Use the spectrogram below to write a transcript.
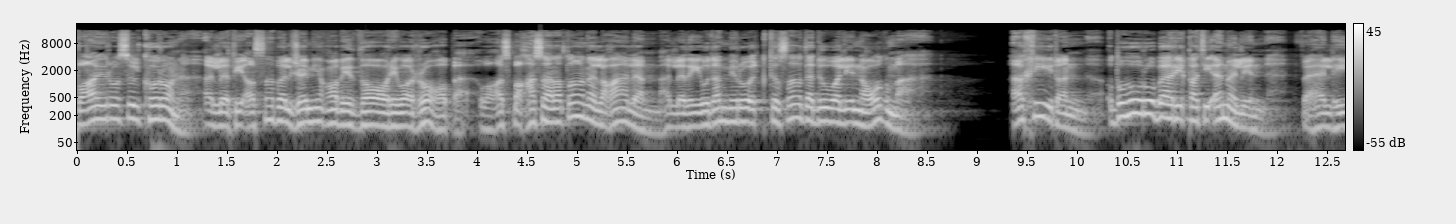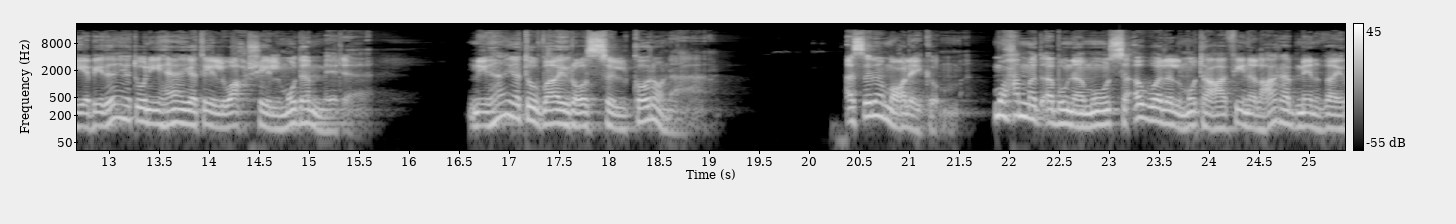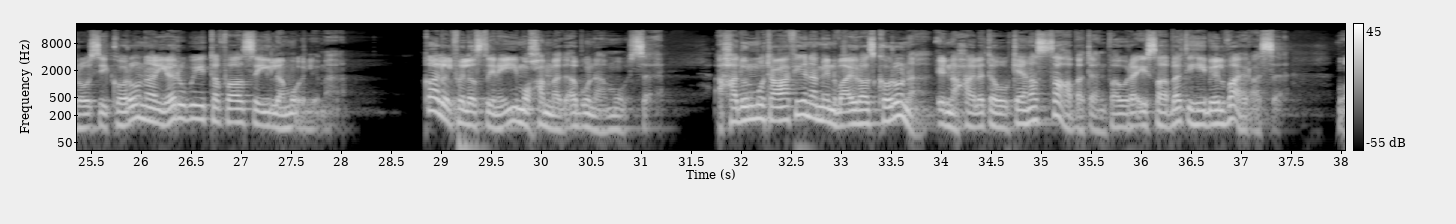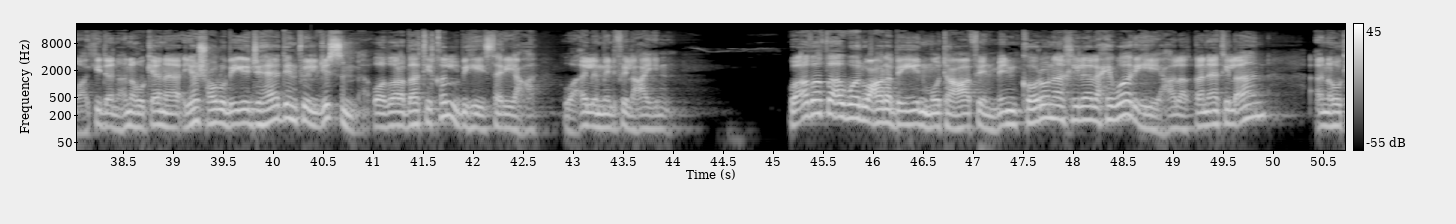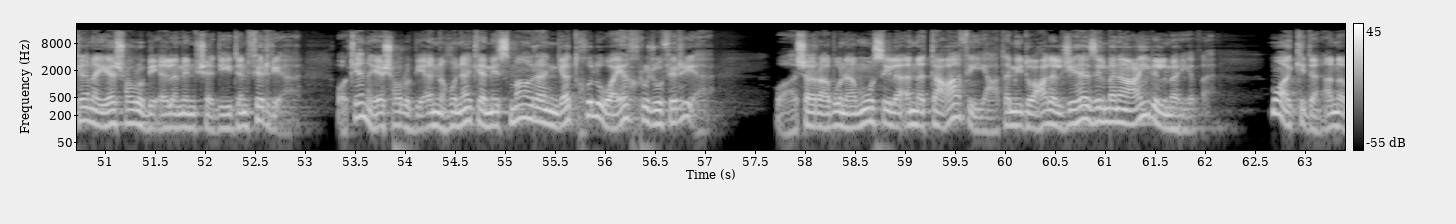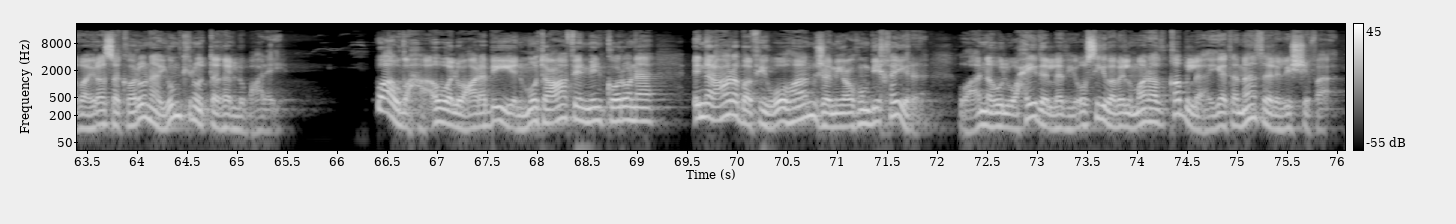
فيروس الكورونا الذي أصاب الجميع بالذعر والرعب وأصبح سرطان العالم الذي يدمر اقتصاد دول عظمى. أخيرا ظهور بارقة أمل فهل هي بداية نهاية الوحش المدمر؟ نهاية فيروس الكورونا. السلام عليكم. محمد أبو ناموس أول المتعافين العرب من فيروس كورونا يروي تفاصيل مؤلمة. قال الفلسطيني محمد أبو ناموس. أحد المتعافين من فيروس كورونا إن حالته كانت صعبة فور إصابته بالفيروس مؤكدا أنه كان يشعر بإجهاد في الجسم وضربات قلبه سريعة وألم في العين. وأضاف أول عربي متعاف من كورونا خلال حواره على قناة الآن أنه كان يشعر بألم شديد في الرئة وكان يشعر بأن هناك مسمارا يدخل ويخرج في الرئة. وأشار أبو ناموس إلى أن التعافي يعتمد على الجهاز المناعي للمريض مؤكدا أن فيروس كورونا يمكن التغلب عليه. وأوضح أول عربي متعاف من كورونا إن العرب في ووهان جميعهم بخير وأنه الوحيد الذي أصيب بالمرض قبل أن يتماثل للشفاء.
